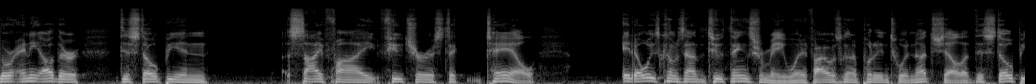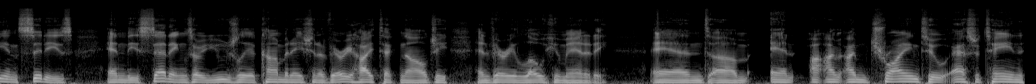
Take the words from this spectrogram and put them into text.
or any other dystopian sci-fi futuristic tale, it always comes down to two things for me. When if I was going to put it into a nutshell, that dystopian cities and these settings are usually a combination of very high technology and very low humanity. And um, and I'm I'm trying to ascertain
